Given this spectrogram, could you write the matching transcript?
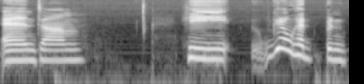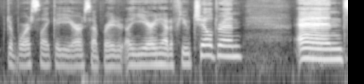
and um, he, you know, had been divorced like a year, separated a year. He had a few children, and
